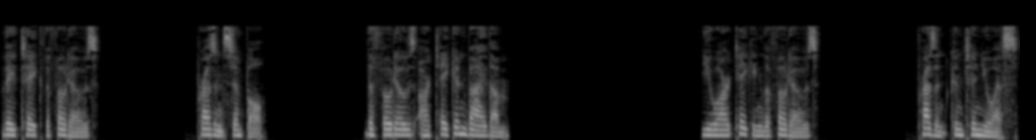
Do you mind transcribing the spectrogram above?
They take the photos. Present simple. The photos are taken by them. You are taking the photos. Present continuous.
